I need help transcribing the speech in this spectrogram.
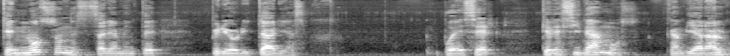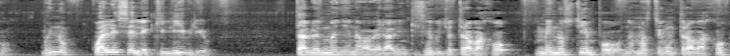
que no son necesariamente prioritarias. Puede ser que decidamos cambiar algo. Bueno, ¿cuál es el equilibrio? Tal vez mañana va a haber alguien que dice, yo trabajo menos tiempo, nada más tengo un trabajo.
